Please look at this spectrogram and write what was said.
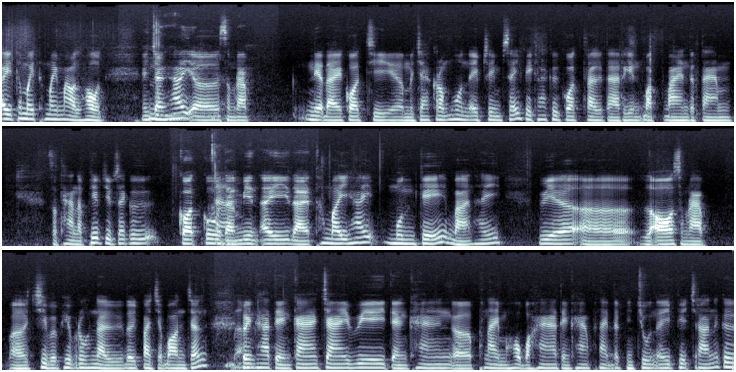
អីថ្មីថ្មីមករហូតអញ្ចឹងហើយសម្រាប់អ្នកដែលគាត់ជាម្ចាស់ក្រុមហ៊ុនអីផ្សេងផ្សេងពេលខ្លះគឺគាត់ត្រូវតែរៀនបត់បែនទៅតាមស្ថានភាពជាពិសេសគឺគាត់គួរតែមានអីដែលថ្មីហើយមុនគេបាទហើយ វាល្អសម្រាប់ជីវភាពរស់នៅដោយបច្ចុប្បន្នអញ្ចឹងឃើញថាទាំងការចាយវាយទាំងខាងផ្នែកម្ហូបអាហារទាំងខាងផ្នែកដឹកជញ្ជូនអីភាគច្រើនហ្នឹងគឺ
